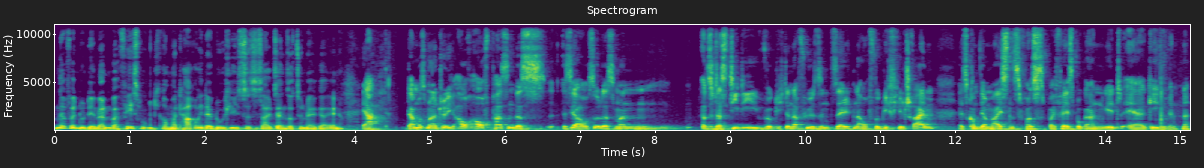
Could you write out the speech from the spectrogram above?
ne, wenn du dir dann bei Facebook die Kommentare wieder durchliest, das ist halt sensationell geil. Ne? Ja, da muss man natürlich auch aufpassen. Das ist ja auch so, dass man, also dass die, die wirklich dann dafür sind, selten auch wirklich viel schreiben. Es kommt ja meistens, was bei Facebook angeht, eher Gegenwind. Ne?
